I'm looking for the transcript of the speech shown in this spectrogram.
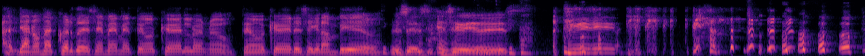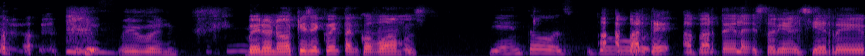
ah, ya no me acuerdo de ese meme, tengo que verlo de nuevo, tengo que ver ese gran video. Ese, ese ese video es... Muy bueno. Bueno, no, ¿qué se cuentan? ¿Cómo vamos? Vientos. A- Yo, aparte, aparte de la historia del cierre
